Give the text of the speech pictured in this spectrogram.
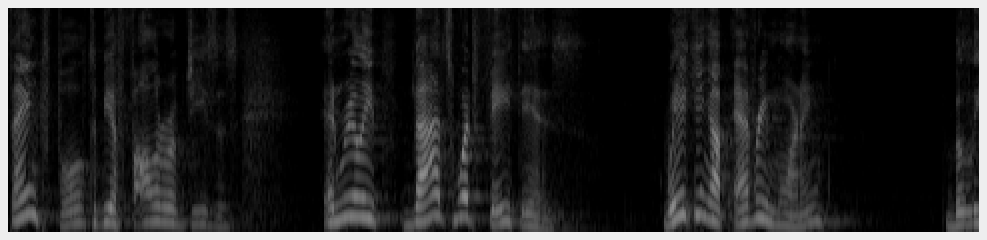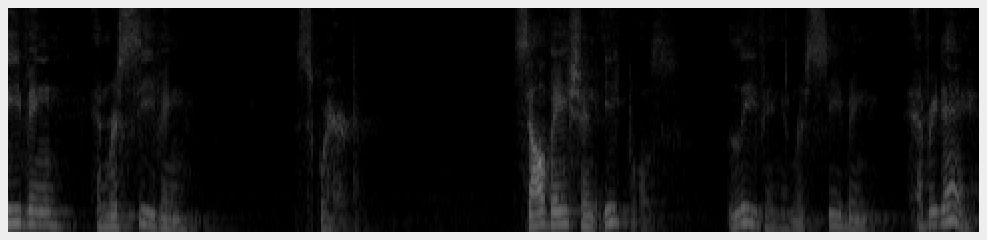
thankful to be a follower of Jesus. And really, that's what faith is waking up every morning, believing and receiving squared. Salvation equals believing and receiving every day,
